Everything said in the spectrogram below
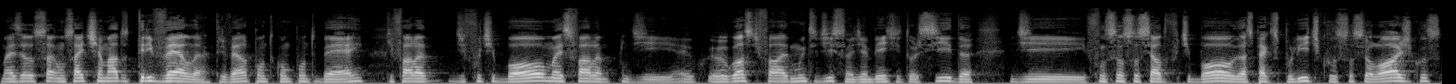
mas é um site chamado Trivela, trivela.com.br, que fala de futebol, mas fala de. Eu, eu, gosto de falar muito disso, né, de ambiente de torcida, de função social do futebol, aspectos políticos, sociológicos.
